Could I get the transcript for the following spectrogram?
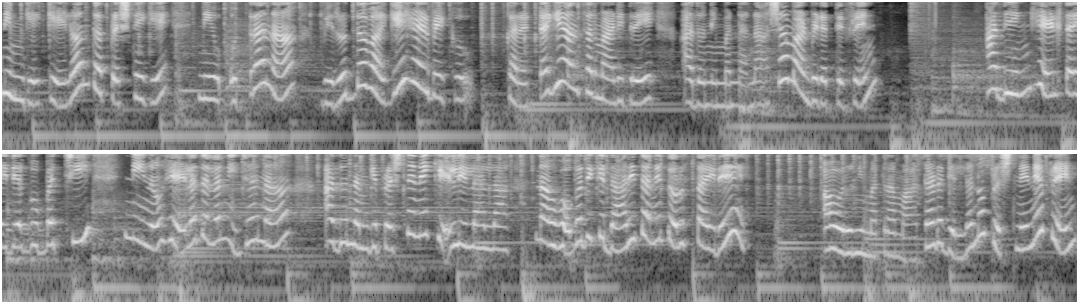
ನಿಮ್ಗೆ ಕೇಳೋಂತ ಪ್ರಶ್ನೆಗೆ ನೀವು ಉತ್ತರನ ವಿರುದ್ಧವಾಗಿ ಹೇಳಬೇಕು. ಕರೆಕ್ಟಾಗಿ ಆನ್ಸರ್ ಮಾಡಿದ್ರೆ ಅದು ನಿಮ್ಮನ್ನ ನಾಶ ಮಾಡಿಬಿಡತ್ತೆ ಫ್ರೆಂಡ್ ಹೇಳ್ತಾ ಇದೆಯಾ ಗುಬ್ಬಚ್ಚಿ? ನೀನು ಹೇಳೋದಲ್ಲ ನಿಜನಾ? ಅದು ನಮಗೆ ಪ್ರಶ್ನೆನೇ ಕೇಳಲಿಲ್ಲ ಅಲ್ಲ ನಾವು ಹೋಗೋದಕ್ಕೆ ದಾರಿ ತಾನೇ ತೋರಿಸ್ತಾ ಇದೆ. ಅವರು ನಿಮ್ಮ ಹತ್ರ ಮಾತಾಡೋದೆಲ್ಲನೂ ಪ್ರಶ್ನೆನೇ ಫ್ರೆಂಡ್.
